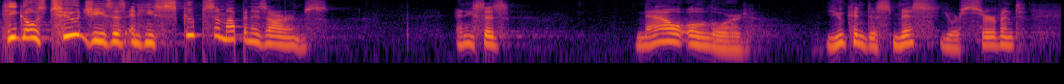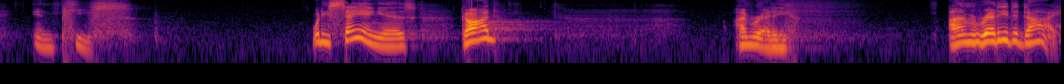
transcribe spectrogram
he goes to Jesus and he scoops him up in his arms. And he says, Now, O Lord, you can dismiss your servant in peace. What he's saying is, God, I'm ready. I'm ready to die.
